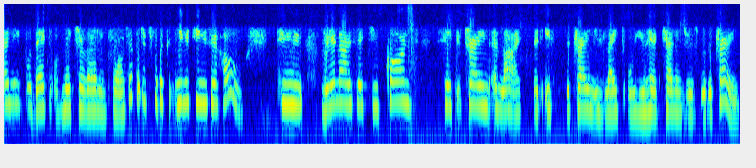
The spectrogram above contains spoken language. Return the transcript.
only for that of Metro Rail Transnet, but it's for the community as a whole to realize that you can't set a train alight that if the train is late or you have challenges with the trains.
